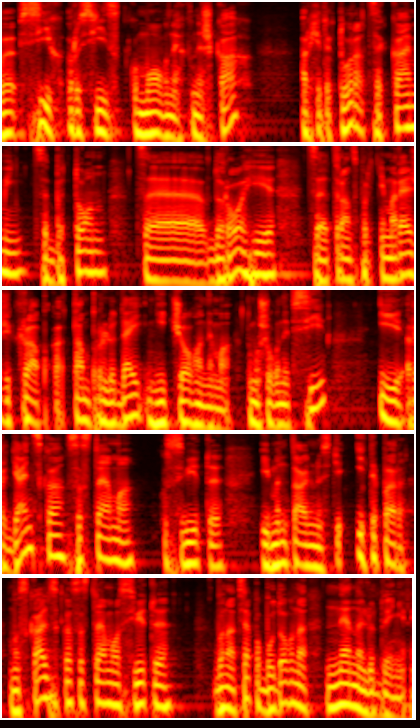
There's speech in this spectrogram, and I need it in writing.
В всіх російськомовних книжках архітектура це камінь, це бетон, це дороги, це транспортні мережі. Крапка. Там про людей нічого нема, тому що вони всі і радянська система освіти і ментальності, і тепер москальська система освіти, вона вся побудована не на людині,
